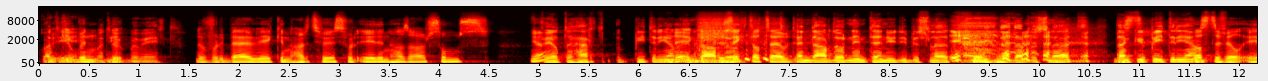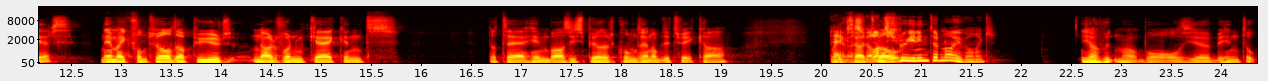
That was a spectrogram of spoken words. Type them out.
Wat hij, ben wat hij de- ook beweert. De voorbije weken hard geweest voor Eden Hazard soms. Ja? Veel te hard, Pieter Jan. Nee, en, daardoor, gezegd dat hij op de- en daardoor neemt hij nu die besluit. dat, dat besluit. Dank u, Pieter Jan. Dat is te veel eer. Nee, maar ik vond wel dat puur naar vorm kijkend dat hij geen basisspeler kon zijn op dit WK. Maar Hij ik was zou wel het aan het groeien in het toernooi, vond ik. Ja, goed, maar bon, als je begint op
